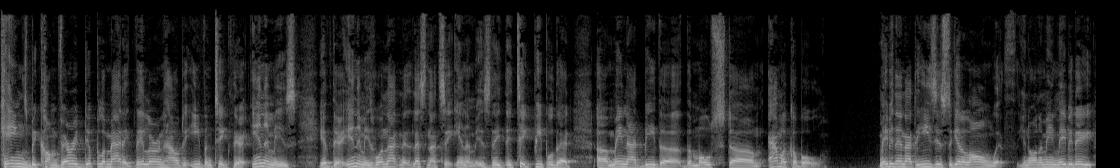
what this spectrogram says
Kings become very diplomatic. They learn how to even take their enemies, if they're enemies, well, not let's not say enemies. They they take people that uh, may not be the the most um, amicable. Maybe they're not the easiest to get along with. You know what I mean? Maybe they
